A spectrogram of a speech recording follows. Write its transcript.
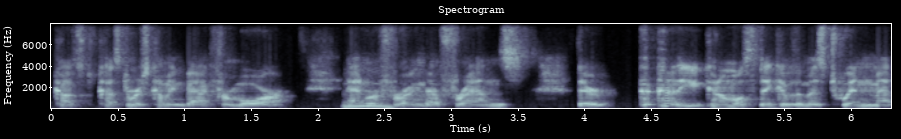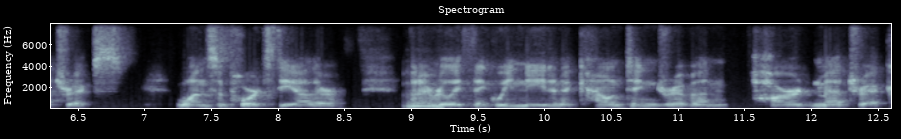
customers coming back for more mm. and referring their friends. They're, you can almost think of them as twin metrics one supports the other. But mm. I really think we need an accounting driven hard metric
